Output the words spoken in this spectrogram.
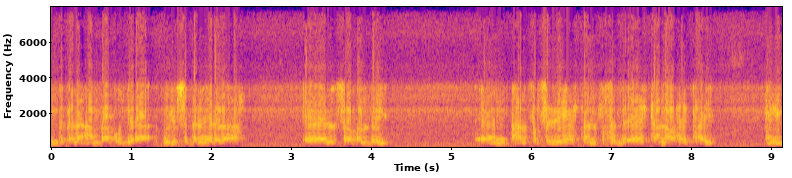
inta kale aan baaq u diraa wiilasha dhalinyarada ah ee la soo qalday hal fursaday haystaan fursadda ay haystaanna waxay tahay inay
